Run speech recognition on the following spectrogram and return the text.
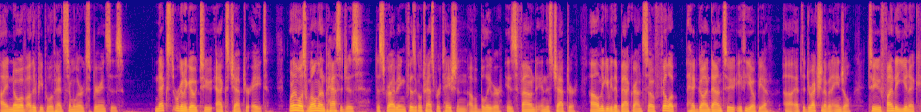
I know of other people who have had similar experiences. Next, we're going to go to Acts chapter 8. One of the most well known passages describing physical transportation of a believer is found in this chapter. Uh, let me give you the background. So, Philip had gone down to Ethiopia uh, at the direction of an angel to find a eunuch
